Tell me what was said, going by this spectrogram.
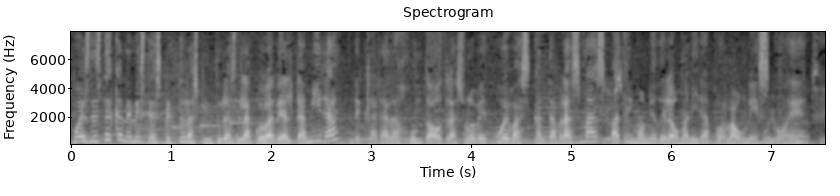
pues destacan en este aspecto las pinturas de la cueva de Altamira, declarada junto a otras nueve cuevas cántabras más Patrimonio de la Humanidad por la UNESCO. Muy ¿eh? bonita, sí.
